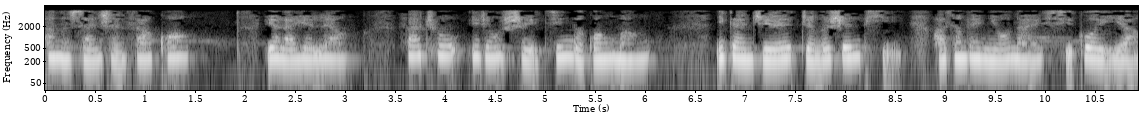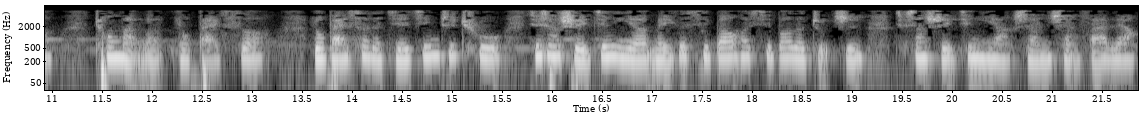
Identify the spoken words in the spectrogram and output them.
它们闪闪发光，越来越亮，发出一种水晶的光芒。你感觉整个身体好像被牛奶洗过一样，充满了乳白色。乳白色的结晶之处，就像水晶一样，每一个细胞和细胞的组织就像水晶一样闪闪发亮。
